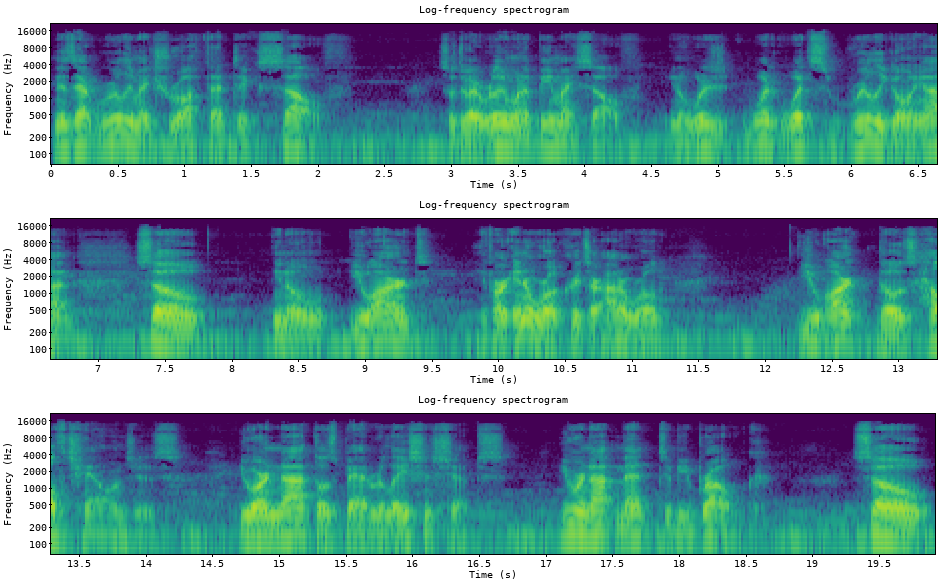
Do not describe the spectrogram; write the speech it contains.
Is that really my true authentic self? So do I really want to be myself? You know, what is what what's really going on? So, you know, you aren't if our inner world creates our outer world, you aren't those health challenges. You are not those bad relationships. You were not meant to be broke. So,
